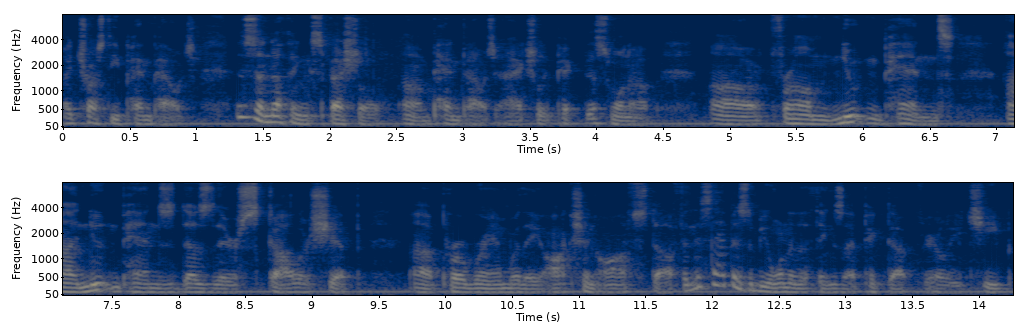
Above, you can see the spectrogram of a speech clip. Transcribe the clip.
my trusty pen pouch. This is a nothing special um, pen pouch. I actually picked this one up uh, from Newton Pens. Uh, Newton Pens does their scholarship uh, program where they auction off stuff. And this happens to be one of the things I picked up fairly cheap.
